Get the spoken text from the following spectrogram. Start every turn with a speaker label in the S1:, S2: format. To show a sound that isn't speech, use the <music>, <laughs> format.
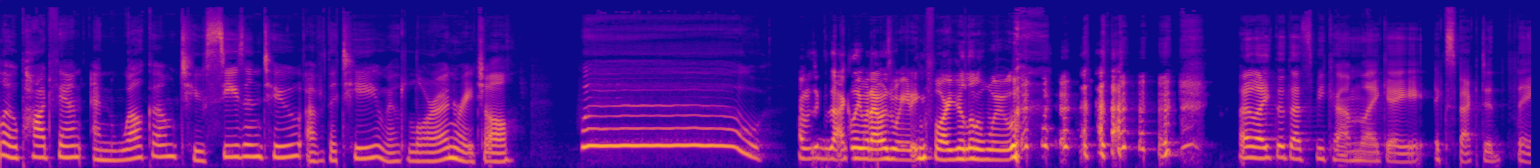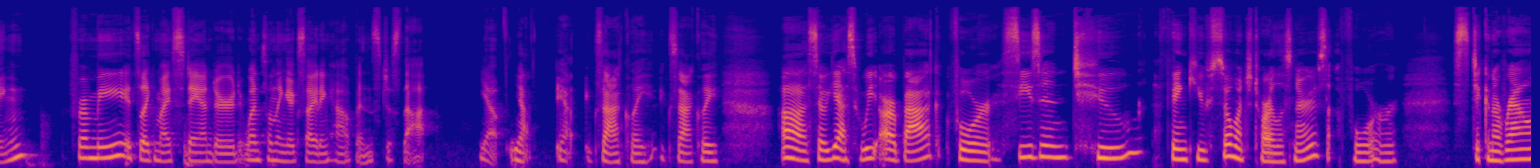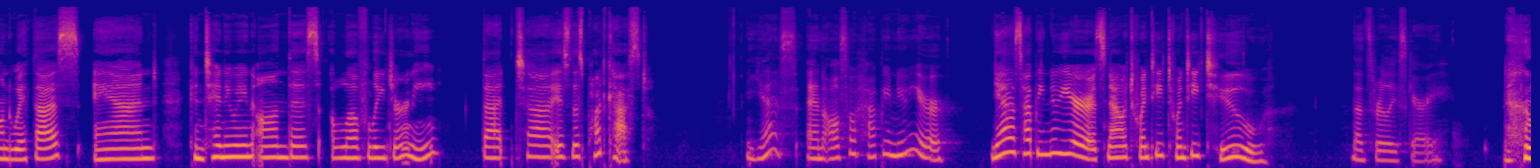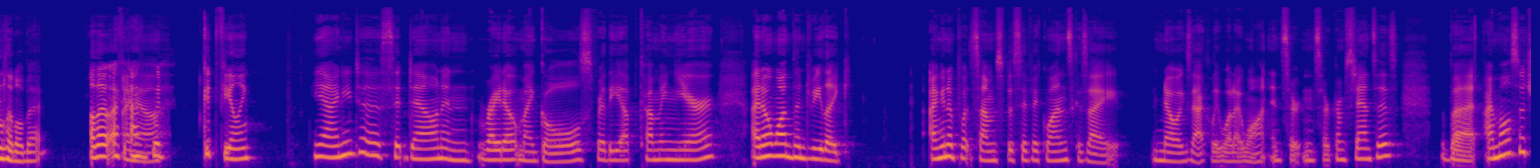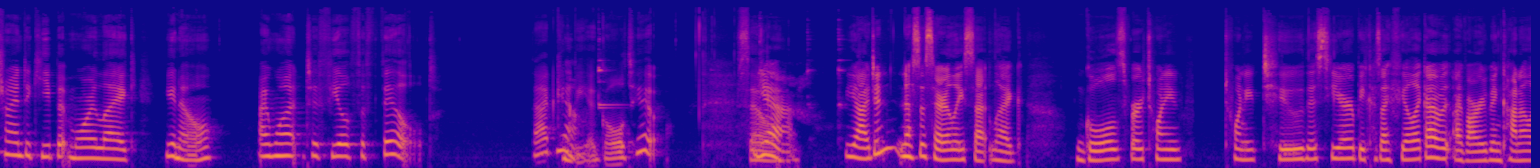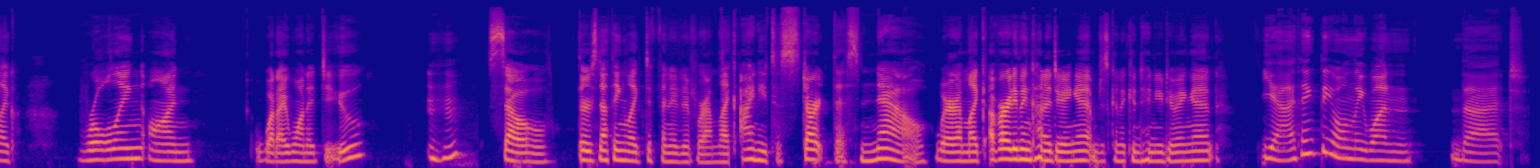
S1: Hello, Podfan, and welcome to season two of The Tea with Laura and Rachel.
S2: Woo!
S1: That was exactly what I was waiting for, your little woo. <laughs>
S2: I like that that's become like a expected thing from me. It's like my standard when something exciting happens, just that. Yeah.
S1: Yeah, yeah, exactly, exactly. Uh, so, yes, we are back for season two. Thank you so much to our listeners for sticking around with us and continuing on this lovely journey that uh, is this podcast.
S2: Yes. And also, Happy New Year.
S1: Yes, Happy New Year. It's now 2022.
S2: That's really scary. <laughs>
S1: a little bit. Although I,
S2: I
S1: I have good, good feeling.
S2: Yeah, I need to sit down and write out my goals for the upcoming year. I don't want them to be like, I'm going to put some specific ones because I know exactly what I want in certain circumstances. But I'm also trying to keep it more like, you know, I want to feel fulfilled. That can
S1: Yeah.
S2: be a goal too. So,
S1: Yeah. Yeah, I didn't necessarily set like goals for 2022 this year because I feel like I w- I've already been kind of like rolling on what I want to do.
S2: Mm-hmm.
S1: So there's nothing like definitive where I'm like, I need to start this now, where I'm like, I've already been kind of doing it. I'm just going to continue doing it.
S2: yeah, I think the only one that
